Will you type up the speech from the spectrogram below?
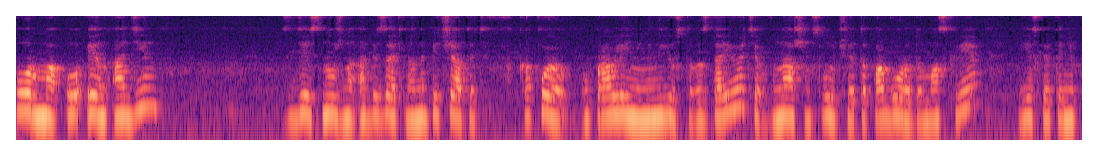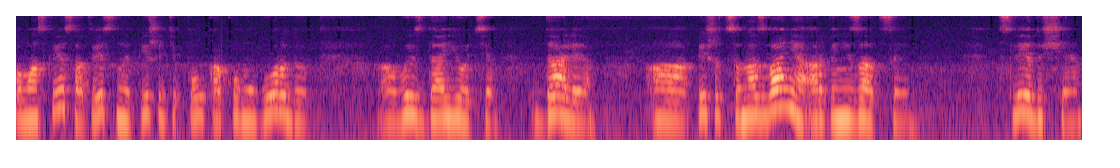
Форма ОН1 Здесь нужно обязательно напечатать, в какое управление Минюста вы сдаете. В нашем случае это по городу Москве. Если это не по Москве, соответственно, пишите по какому городу а, вы сдаете. Далее а, пишется название организации. Следующая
